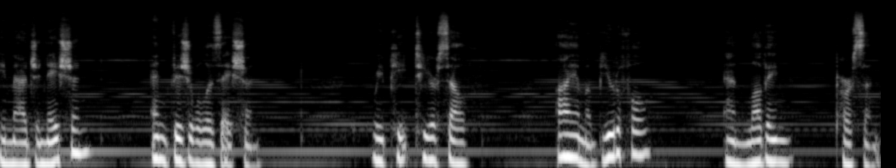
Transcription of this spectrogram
imagination, and visualization. Repeat to yourself, I am a beautiful and loving person.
